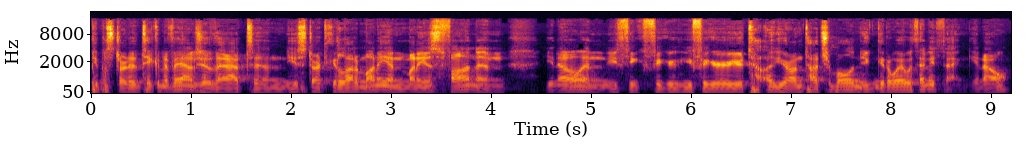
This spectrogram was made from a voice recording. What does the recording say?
people started taking advantage of that, and you start to get a lot of money, and money is fun, and you know, and you think, figure you figure you're t- you're untouchable, and you can get away with anything, you know,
